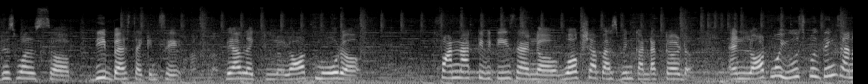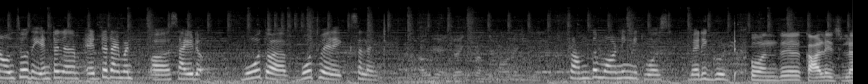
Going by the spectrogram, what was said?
this was uh, the best I can say. We have like a lot more uh, fun activities and uh, workshop has been conducted and lot more useful things and also the enter- entertainment uh, side both uh, both were excellent. From the morning it was very good. இப்போ வந்து காலேஜில்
